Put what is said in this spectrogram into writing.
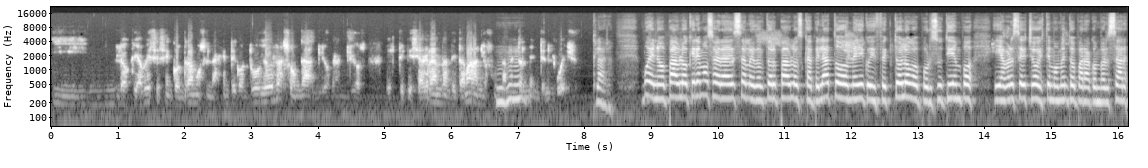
y lo que a veces encontramos en la gente con rubiola son ganglios, ganglios este, que se agrandan de tamaño, fundamentalmente en el cuello. Claro. Bueno, Pablo, queremos agradecerle, doctor Pablo Scapelato, médico infectólogo, por su tiempo y haberse hecho este momento para conversar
